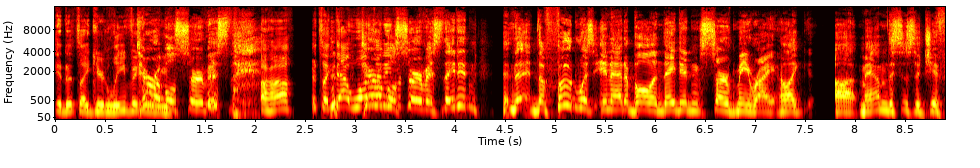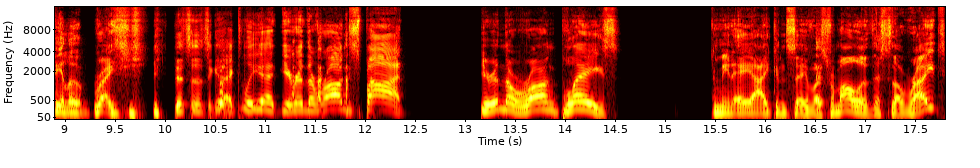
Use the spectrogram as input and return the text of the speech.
And it's like you're leaving. terrible service Uh huh. It's like that wasn't terrible even- service. They didn't. The, the food was inedible, and they didn't serve me right. I'm like, uh, ma'am, this is a Jiffy Lube. Right. this is exactly it. You're in the wrong spot. You're in the wrong place. I mean, AI can save us from all of this, though, right?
